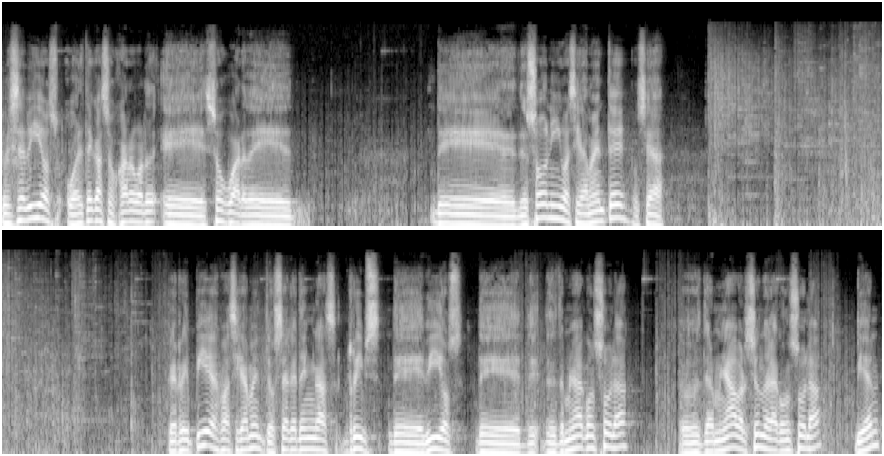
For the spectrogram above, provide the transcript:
ese BIOS, o en este caso hardware, eh, software de, de, de Sony, básicamente, o sea, que repies básicamente, o sea que tengas rips de BIOS de, de- de determinada consola, de determinada versión de la consola, bien.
